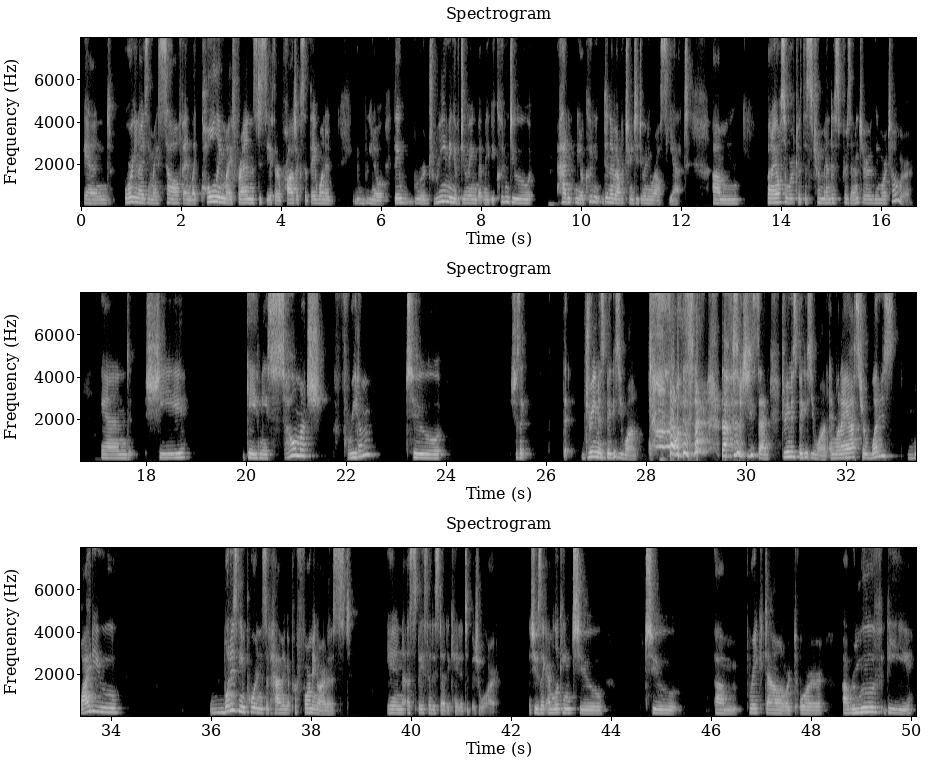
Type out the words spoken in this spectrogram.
and organizing myself and like polling my friends to see if there are projects that they wanted you know they were dreaming of doing but maybe couldn't do hadn't you know couldn't didn't have an opportunity to do anywhere else yet um, but i also worked with this tremendous presenter limor tomer and she gave me so much freedom to she's like dream as big as you want. that was that was what she said. Dream as big as you want. And when I asked her, what is why do you what is the importance of having a performing artist in a space that is dedicated to visual art? And she was like, I'm looking to to um, break down or or uh, remove the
